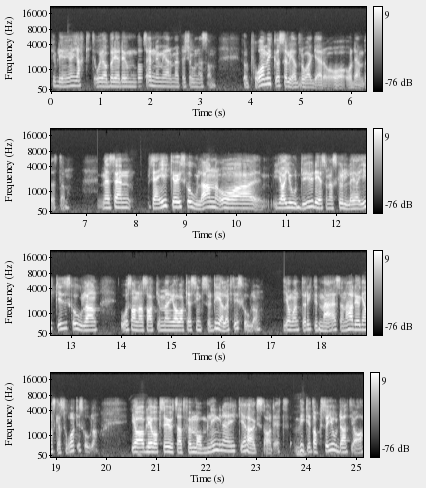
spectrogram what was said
Det blev ju en jakt och jag började umgås ännu mer med personer som höll på mycket och sälja droger och, och den biten. Men sen, sen gick jag i skolan och jag gjorde ju det som jag skulle. Jag gick i skolan och sådana saker men jag var kanske inte så delaktig i skolan. Jag var inte riktigt med. Sen hade jag ganska svårt i skolan. Jag blev också utsatt för mobbning när jag gick i högstadiet. Vilket också gjorde att jag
